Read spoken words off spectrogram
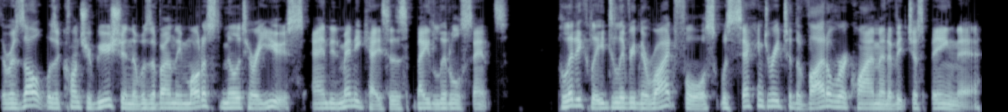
The result was a contribution that was of only modest military use and, in many cases, made little sense. Politically, delivering the right force was secondary to the vital requirement of it just being there,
